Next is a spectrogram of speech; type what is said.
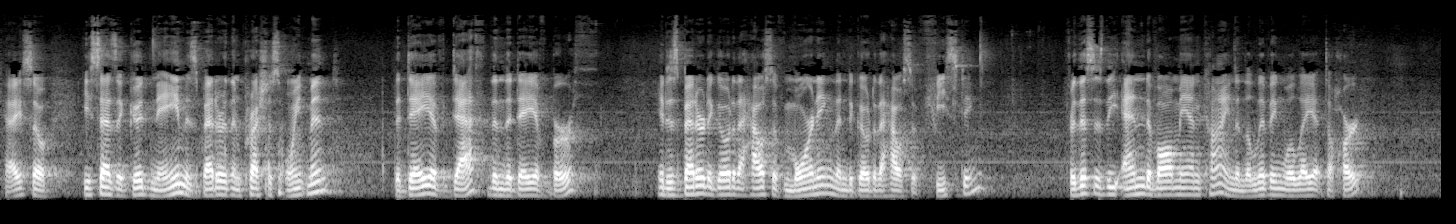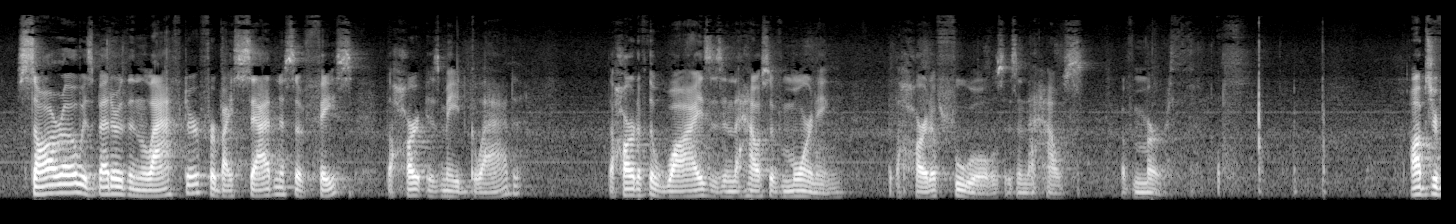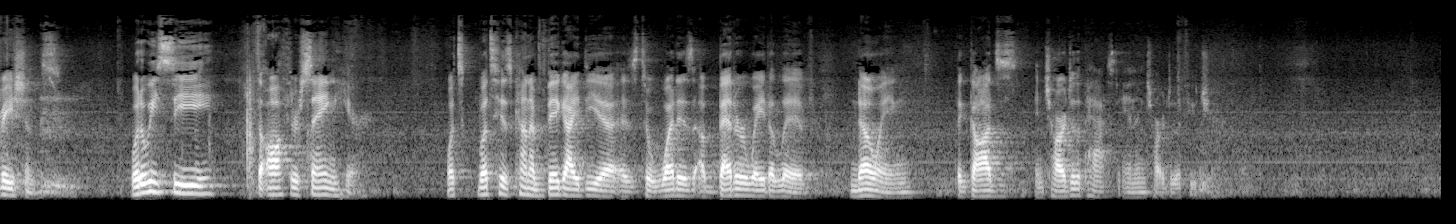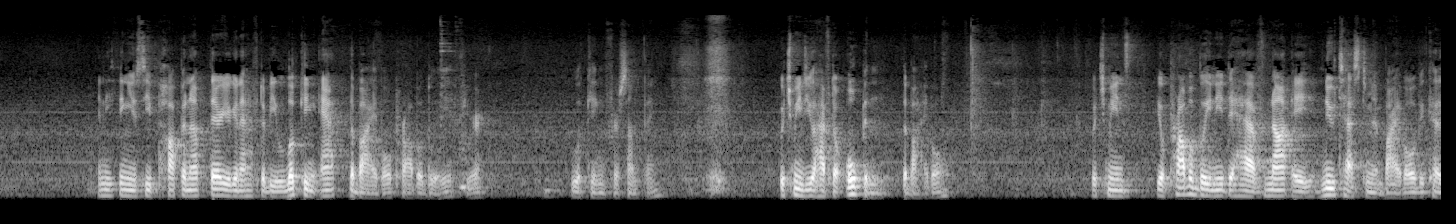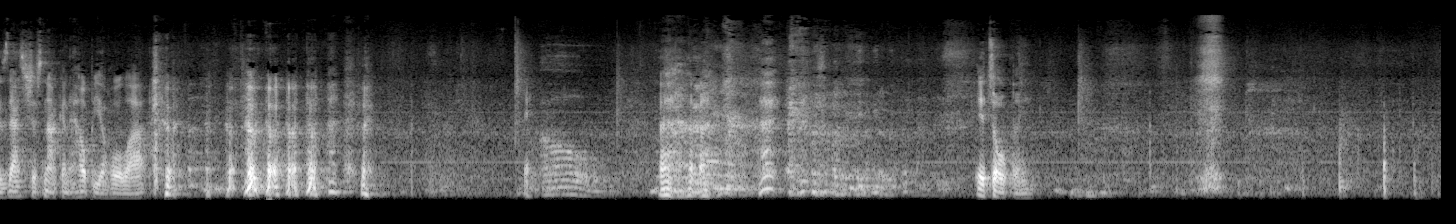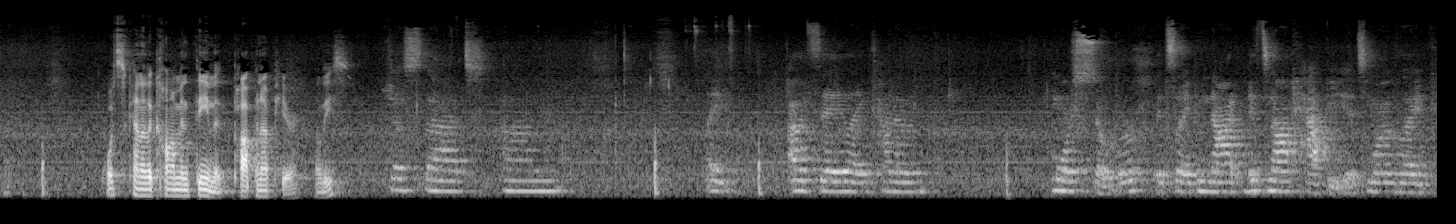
Okay, so he says, A good name is better than precious ointment, the day of death than the day of birth. It is better to go to the house of mourning than to go to the house of feasting. For this is the end of all mankind, and the living will lay it to heart. Sorrow is better than laughter, for by sadness of face the heart is made glad. The heart of the wise is in the house of mourning, but the heart of fools is in the house of mirth. Observations. What do we see the author saying here? What's, what's his kind of big idea as to what is a better way to live, knowing that God's in charge of the past and in charge of the future? Anything you see popping up there, you're going to have to be looking at the Bible probably if you're looking for something. Which means you'll have to open the Bible. Which means you'll probably need to have not a New Testament Bible because that's just not going to help you a whole lot. Oh. it's open. What's kind of the common theme that's popping up here, Elise? Just that, um, like, I would say, like, kind of more sober. It's like not, it's not happy. It's more of like,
